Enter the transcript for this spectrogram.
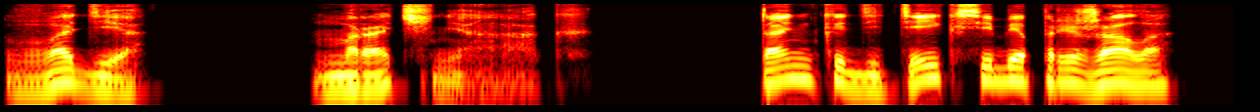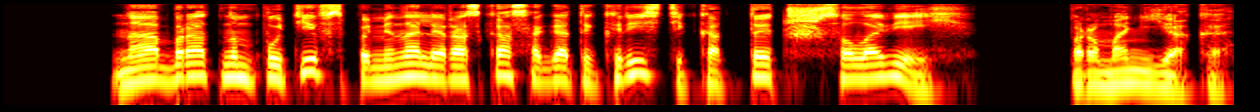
в воде. Мрачняк. Танька детей к себе прижала. На обратном пути вспоминали рассказ Агаты Кристи «Коттедж Соловей» про маньяка.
